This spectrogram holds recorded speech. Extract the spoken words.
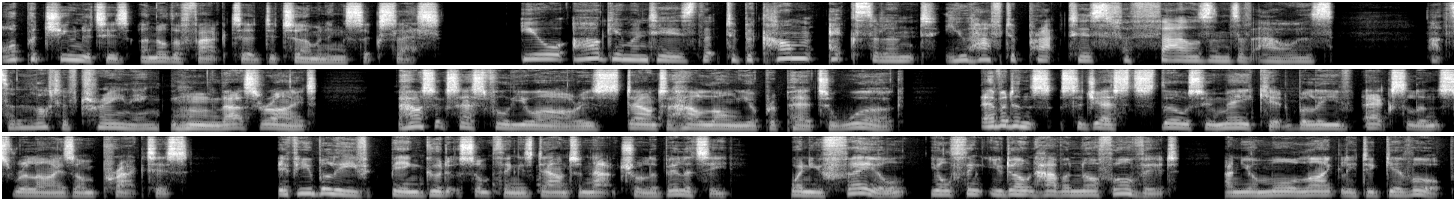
Opportunity's another factor determining success. Your argument is that to become excellent, you have to practice for thousands of hours. That's a lot of training. Mm, that's right. How successful you are is down to how long you're prepared to work. Evidence suggests those who make it believe excellence relies on practice. If you believe being good at something is down to natural ability, when you fail, you'll think you don't have enough of it, and you're more likely to give up.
